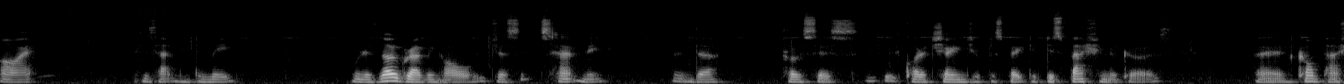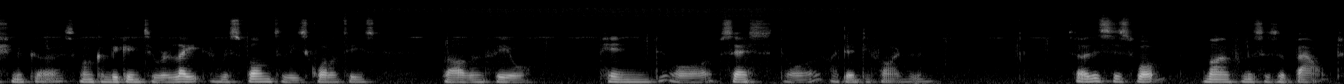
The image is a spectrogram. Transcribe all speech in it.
I, this is happening to me. When there's no grabbing hold, it just it's happening, and uh, process is quite a change of perspective. Dispassion occurs, and compassion occurs. One can begin to relate and respond to these qualities rather than feel pinned or obsessed or identified with them. So, this is what mindfulness is about.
